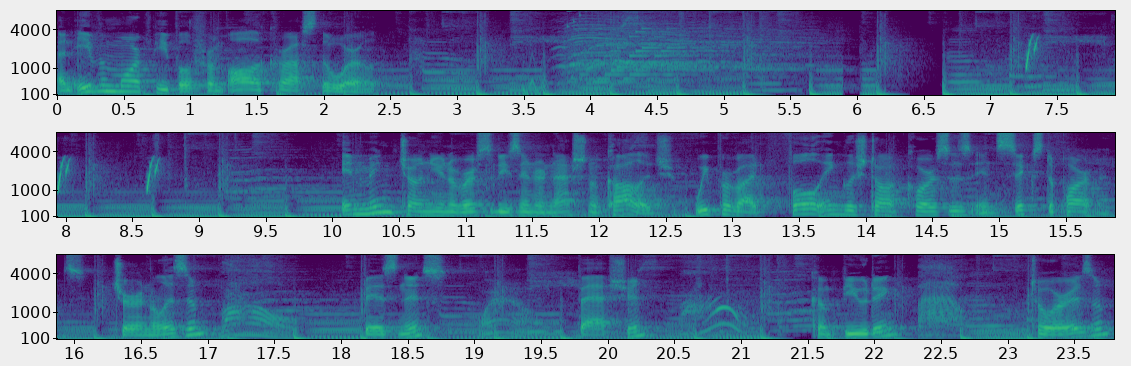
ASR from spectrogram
and even more people from all across the world. In Ming Mingchun University's International College, we provide full English taught courses in six departments journalism, Wow. business, Wow. fashion, computing, tourism,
